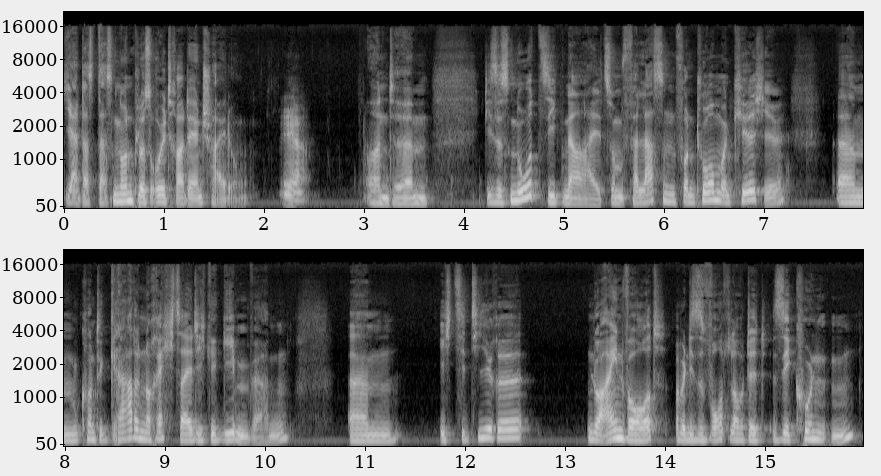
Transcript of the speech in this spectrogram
ja, das, das Nonplusultra der Entscheidung. Ja. Und ähm, dieses Notsignal zum Verlassen von Turm und Kirche ähm, konnte gerade noch rechtzeitig gegeben werden. Ähm, ich zitiere nur ein Wort, aber dieses Wort lautet Sekunden.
